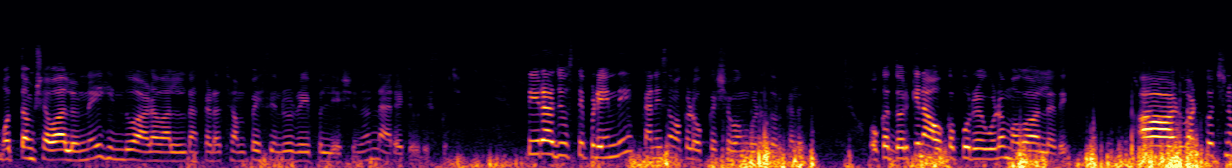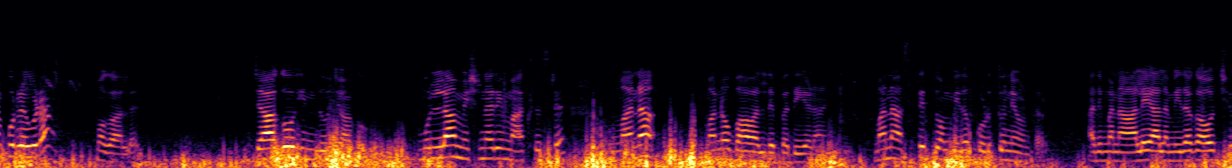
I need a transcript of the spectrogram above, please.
మొత్తం శవాలు ఉన్నాయి హిందూ ఆడవాళ్ళని అక్కడ చంపేసిండ్రు రేపులు చేసిండ్రు నేరేటివ్ తీసుకొచ్చి తీరా చూస్తే ఇప్పుడు ఏంది? కనీసం అక్కడ ఒక్క శవం కూడా దొరకలేదు. ఒక దొరికిన ఒక్క పుర్రె కూడా మగవాళ్ళది. ఆడు పట్టుకొచ్చిన పుర్రె కూడా మగవాళ్ళది. జాగో హిందూ జాగో. ముల్లా మిషనరీ మార్క్సిస్ట్ మన మనోభావాలు దెబ్బతీయడానికి మన అస్తిత్వం మీద కొడుతూనే ఉంటారు. అది మన ఆలయాల మీద కావచ్చు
